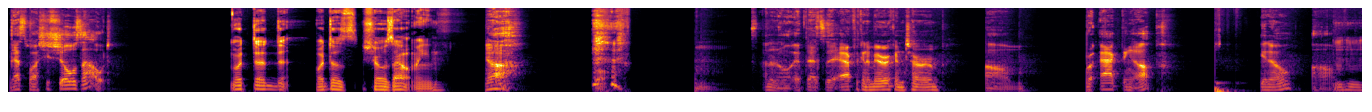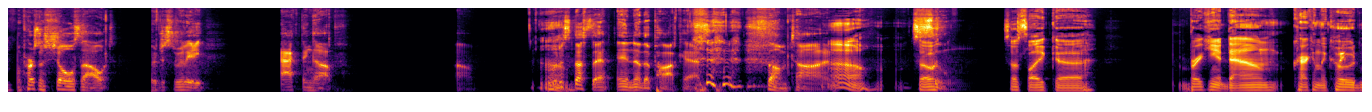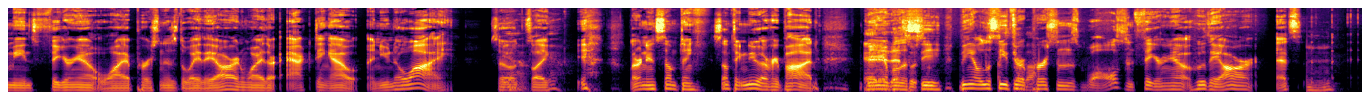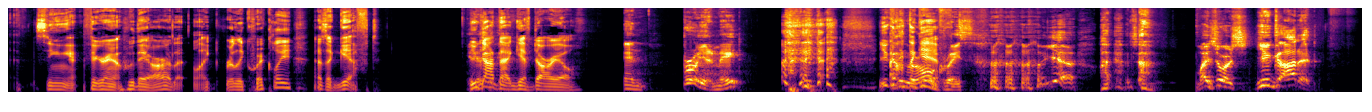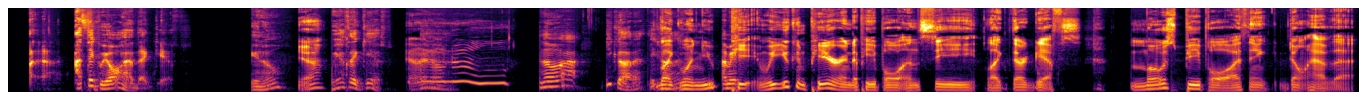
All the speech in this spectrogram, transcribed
that's why she shows out. What did what does shows out mean? Yeah. Well, I don't know if that's an African American term um, for acting up. You know, um, hmm a person shows out, they're just really acting up. Um, We'll Oh. discuss that in another podcast sometime. oh, so soon. so it's like uh, breaking it down. Cracking the code means figuring out why a person is the way they are and why they're acting out, and you know why. So Yeah, it's like yeah. yeah. learning something something new every pod. Being Yeah, able to see being able to see through a person's walls and figuring out who they are. That's Mhm. seeing figuring out who they are that like really quickly. That's a gift. You got that gift, Dario. And brilliant, mate. you got the we're all gift. Grace. yeah. My George, you got it. I- I think we all have that gift. You know? Yeah. We have that gift. I don't know. No, I, you got it. You got like it. when you I mean- pe- you can peer into people and see like their gifts. Most people, I think, don't have that.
